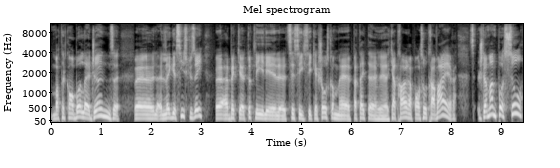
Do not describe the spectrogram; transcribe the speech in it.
Mortal Kombat Legends, Legacy, excusez, avec toutes les. les c'est, c'est quelque chose comme peut-être 4 heures à passer au travers. Je demande pas ça.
